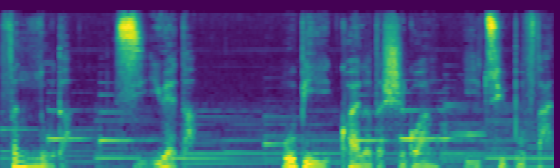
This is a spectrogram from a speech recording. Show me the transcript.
愤怒的、喜悦的。无比快乐的时光一去不返，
